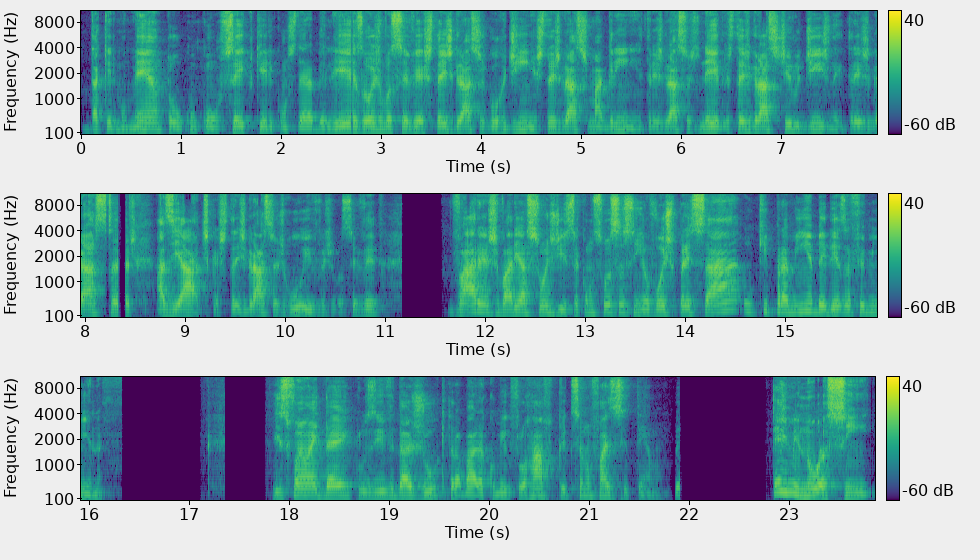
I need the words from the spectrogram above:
daquele momento, ou com o conceito que ele considera beleza. Hoje você vê as três graças gordinhas, três graças magrinhas, três graças negras, três graças estilo Disney, três graças asiáticas, três graças ruivas. Você vê várias variações disso. É como se fosse assim, eu vou expressar o que para mim é beleza feminina. Isso foi uma ideia, inclusive, da Ju, que trabalha comigo, falou: Rafa, por que você não faz esse tema? Terminou assim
